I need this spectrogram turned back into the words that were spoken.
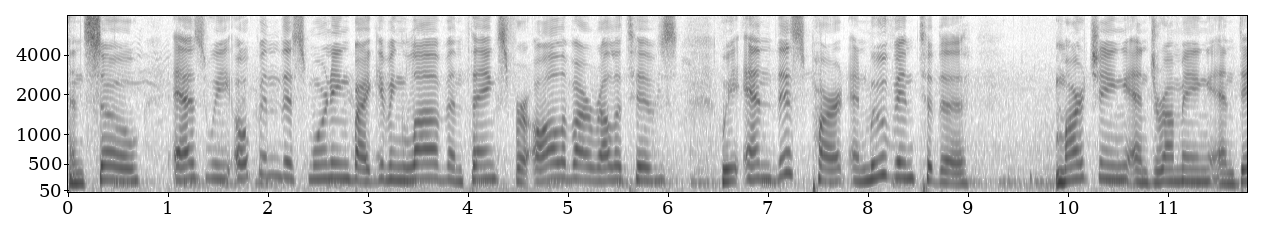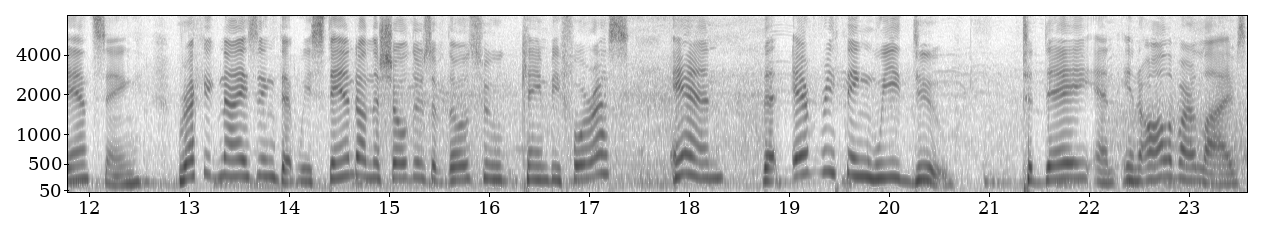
And so, as we open this morning by giving love and thanks for all of our relatives, we end this part and move into the marching and drumming and dancing, recognizing that we stand on the shoulders of those who came before us and that everything we do today and in all of our lives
